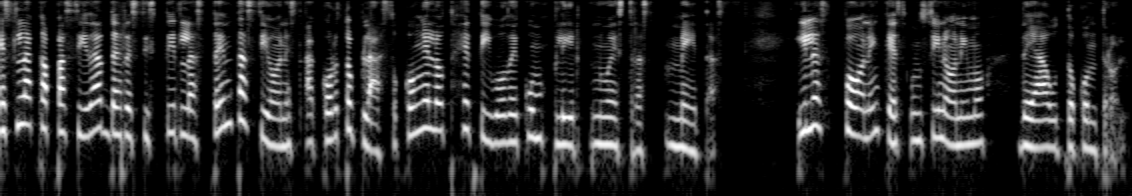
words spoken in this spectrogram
es la capacidad de resistir las tentaciones a corto plazo con el objetivo de cumplir nuestras metas. Y les ponen que es un sinónimo de autocontrol.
